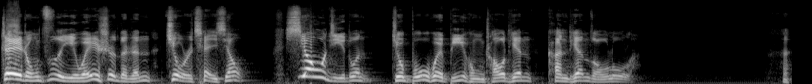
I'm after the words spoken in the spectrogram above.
这种自以为是的人就是欠削，削几顿就不会鼻孔朝天看天走路了。哼，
